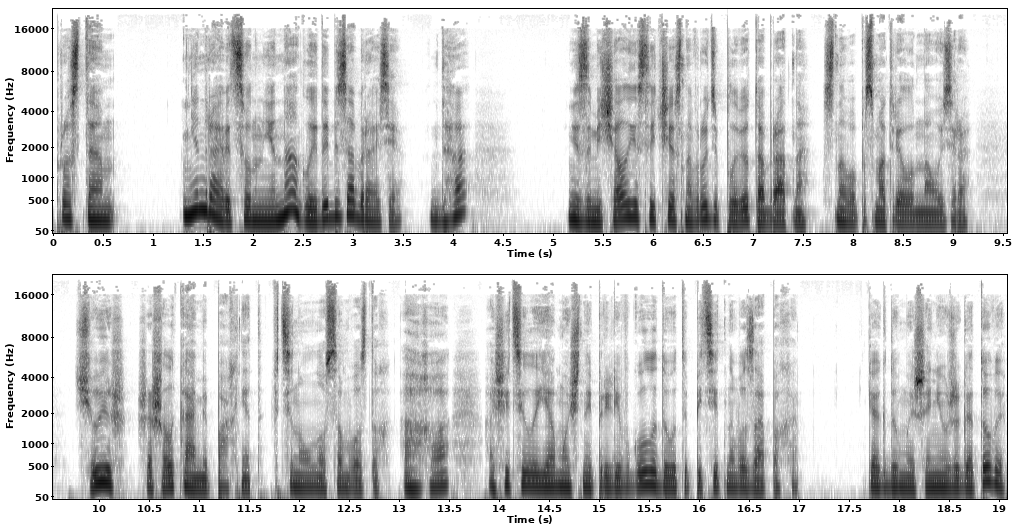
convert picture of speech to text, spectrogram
«Просто не нравится он мне наглый до безобразия». «Да?» Не замечал, если честно, вроде плывет обратно. Снова посмотрел он на озеро. «Чуешь, шашлыками пахнет», — втянул носом воздух. «Ага», — ощутила я мощный прилив голода от аппетитного запаха. «Как думаешь, они уже готовы?»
